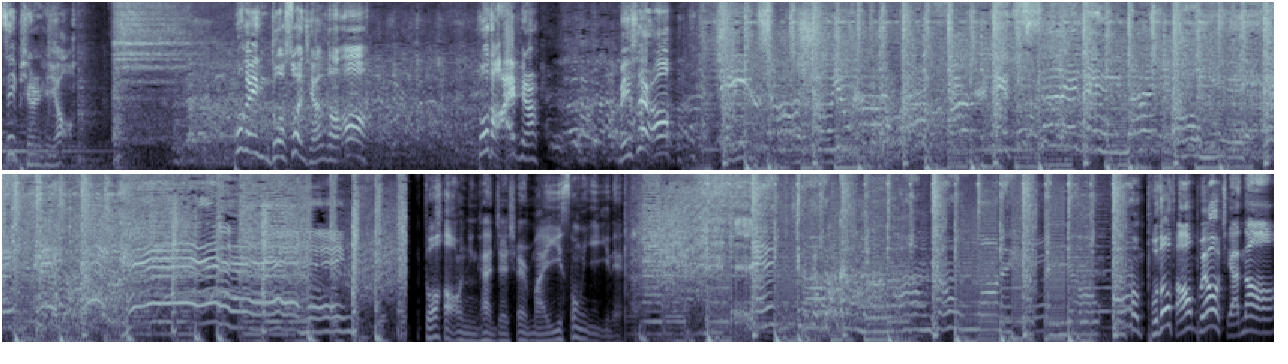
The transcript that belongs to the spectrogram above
这瓶是药，不给你多算钱哥啊，多打一瓶，没事啊。多好，你看这事儿买一送一的。葡萄糖不要钱呐。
